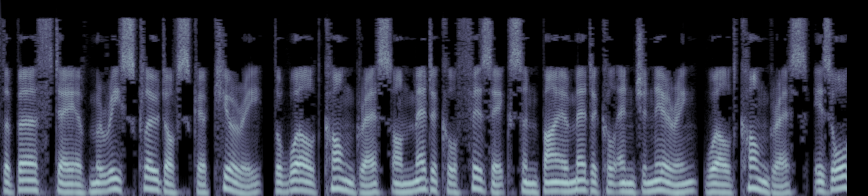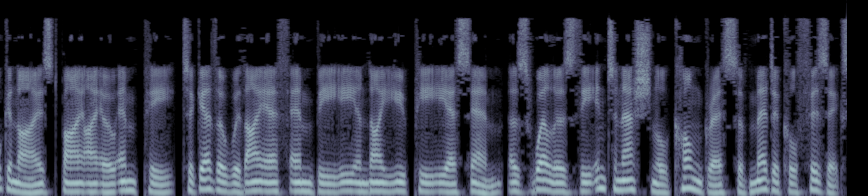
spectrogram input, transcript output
the birthday of Marie Sklodowska-Curie. The World Congress on Medical Physics and Biomedical Engineering (World Congress) is organized by IOMP together with IFMBE and IUPESM, as well as the International Congress of Medical Physics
